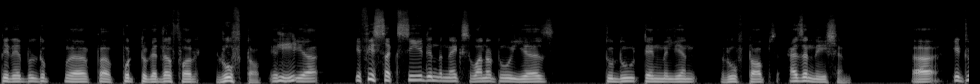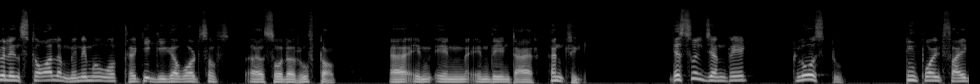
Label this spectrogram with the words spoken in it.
been able to uh, put together for rooftop. If Mhm. we are, if we succeed in the next one or two years to do 10 million rooftops as a nation, uh, it will install a minimum of 30 gigawatts of uh, solar rooftop uh, in in in the entire country. This will generate close to 2.5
